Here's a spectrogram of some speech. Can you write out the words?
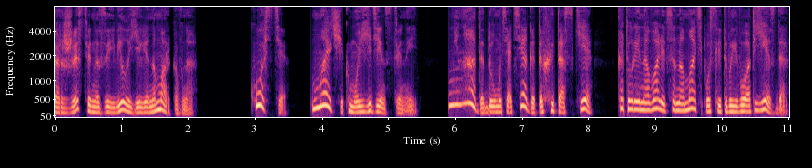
торжественно заявила Елена Марковна. «Костя, мальчик мой единственный, не надо думать о тяготах и тоске, которые навалятся на мать после твоего отъезда.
